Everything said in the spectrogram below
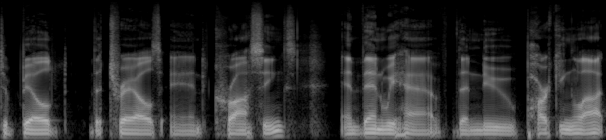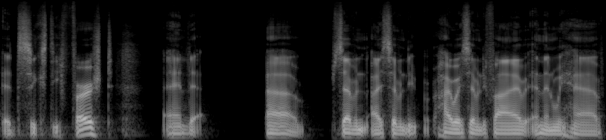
to build the trails and crossings. And then we have the new parking lot at 61st and uh, seven I seventy Highway 75, and then we have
